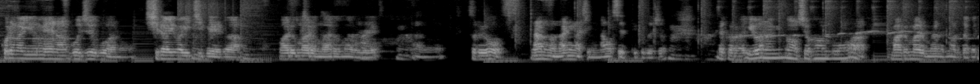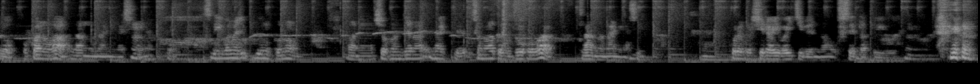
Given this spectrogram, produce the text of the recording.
これが有名な55話の白岩一兵衛が〇〇〇〇で、あのそれを何の何がしに直せっていうことでしょ？だから岩波の初版本は〇〇〇〇だけど、他のは何の何がしになって、で岩波文庫のあの初版じゃないないって、その後の情報は何の何がしになって、これが白岩一弁のを伏せたという。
